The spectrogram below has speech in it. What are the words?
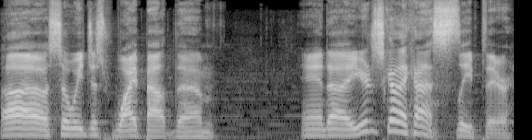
Uh, so we just wipe out them. And uh, you're just going to kind of sleep there.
